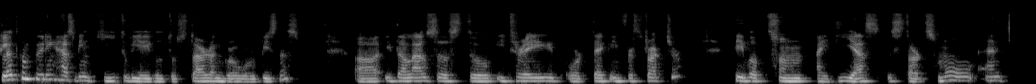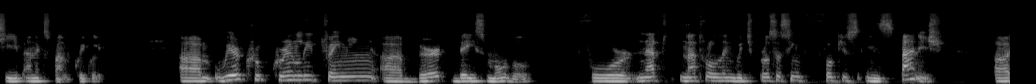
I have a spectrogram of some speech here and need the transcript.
cloud computing has been key to be able to start and grow our business. Uh, it allows us to iterate our tech infrastructure pivot some ideas, start small and cheap and expand quickly. Um, we are currently training a BERT-based model for nat natural language processing focused in Spanish uh,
